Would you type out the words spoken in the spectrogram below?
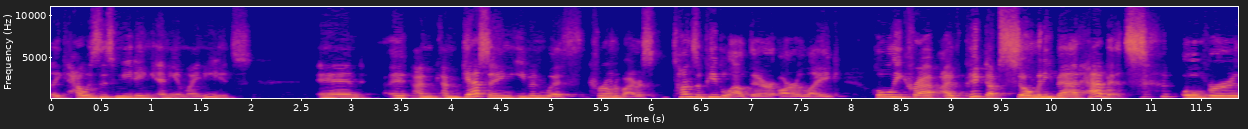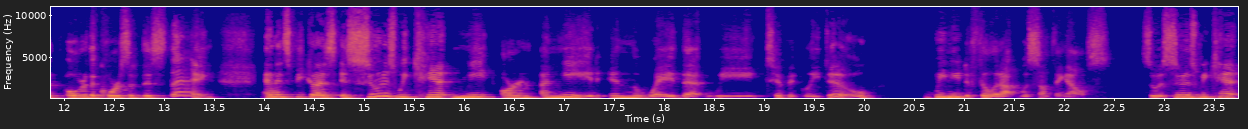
Like how is this meeting any of my needs? And I'm, I'm guessing even with coronavirus tons of people out there are like holy crap i've picked up so many bad habits over over the course of this thing. And it's because as soon as we can't meet our a need in the way that we typically do we need to fill it up with something else. So as soon as we can't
